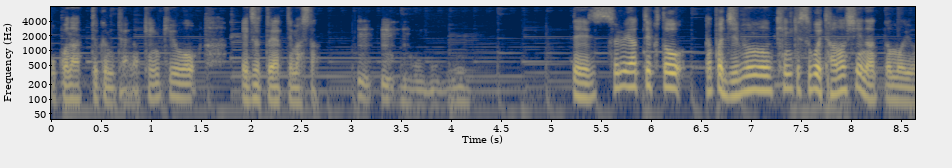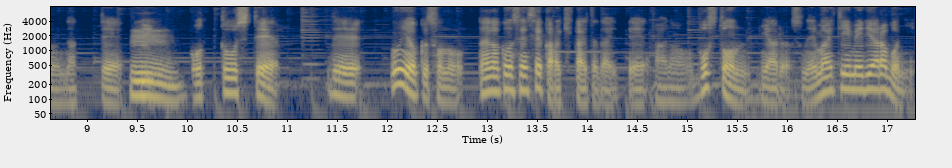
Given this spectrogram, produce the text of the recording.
行っていくみたいな研究をえずっとやってました。うんうんで、それをやっていくと、やっぱり自分研究すごい楽しいなって思うようになって、うん。没頭して、で、運よくその大学の先生から機会いただいて、あの、ボストンにあるその MIT メディアラボに、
